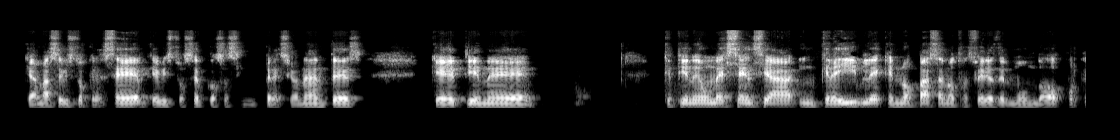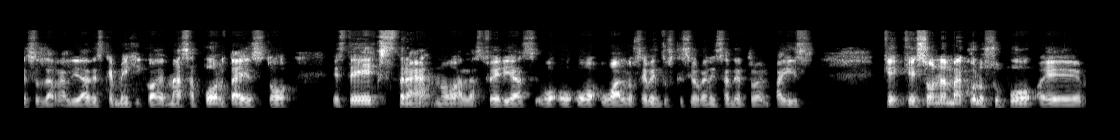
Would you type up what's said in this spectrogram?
que además he visto crecer, que he visto hacer cosas impresionantes, que tiene, que tiene una esencia increíble que no pasa en otras ferias del mundo, porque esa es la realidad, es que México además aporta esto, este extra, ¿no? A las ferias o, o, o a los eventos que se organizan dentro del país que, que Zona Maco lo supo, eh,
